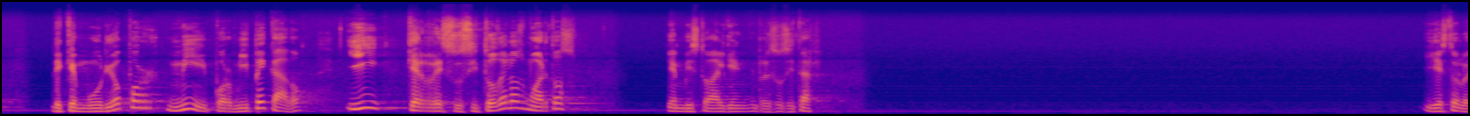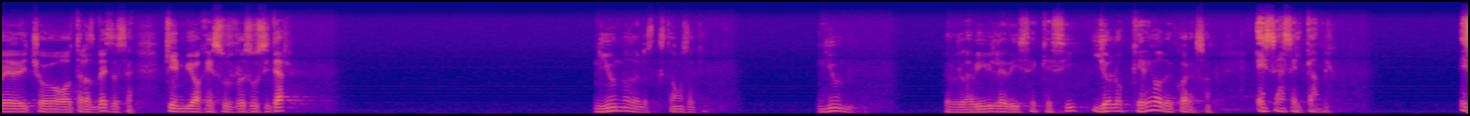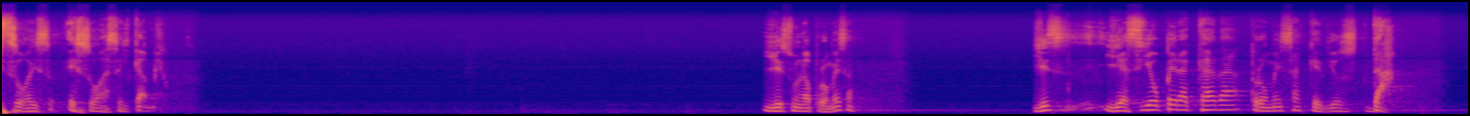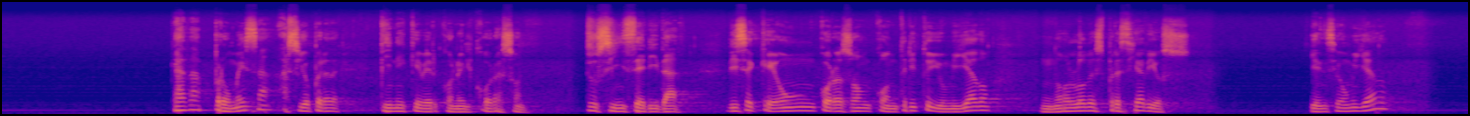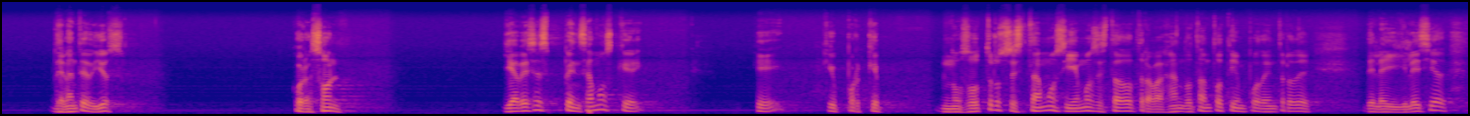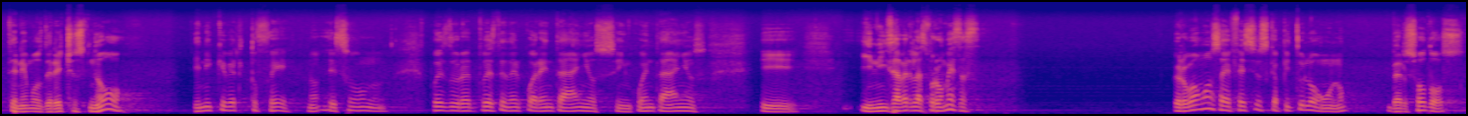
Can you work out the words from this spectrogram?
de que murió por mí, por mi pecado, y que resucitó de los muertos. ¿Quién visto a alguien resucitar? Y esto lo he dicho otras veces. O sea, ¿Quién vio a Jesús resucitar? Ni uno de los que estamos aquí. Ni uno. Pero la Biblia dice que sí. Yo lo creo de corazón. Ese hace el cambio. Eso, eso hace el cambio. Y es una promesa. Y, es, y así opera cada promesa que Dios da. Cada promesa así opera. Tiene que ver con el corazón, tu sinceridad. Dice que un corazón contrito y humillado no lo desprecia Dios. ¿Quién se ha humillado? Delante de Dios. Corazón. Y a veces pensamos que, que, que porque nosotros estamos y hemos estado trabajando tanto tiempo dentro de, la iglesia, tenemos derechos. No, tiene que ver tu fe. ¿no? Es un, puedes, durar, puedes tener 40 años, 50 años y, y ni saber las promesas. Pero vamos a Efesios capítulo 1, verso 2.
